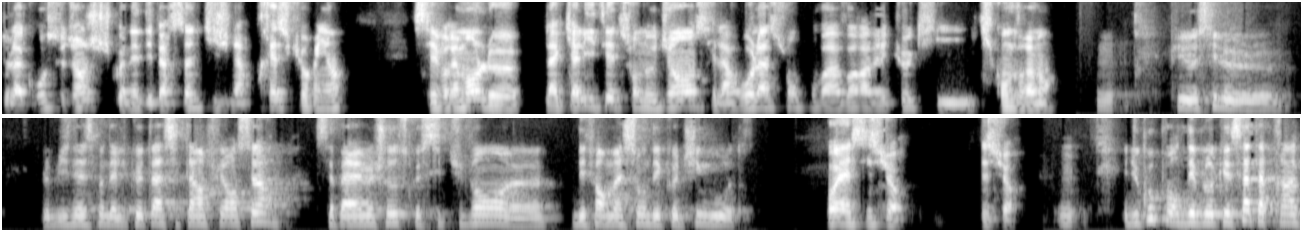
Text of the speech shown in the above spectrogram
de la grosse audience, je connais des personnes qui génèrent presque rien. C'est vraiment le, la qualité de son audience et la relation qu'on va avoir avec eux qui, qui compte vraiment. Puis aussi le, le business model que tu as. Si tu es influenceur, c'est pas la même chose que si tu vends euh, des formations, des coachings ou autre. Ouais, c'est sûr. C'est sûr. Mm. Et du coup, pour débloquer ça, tu as pris un,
